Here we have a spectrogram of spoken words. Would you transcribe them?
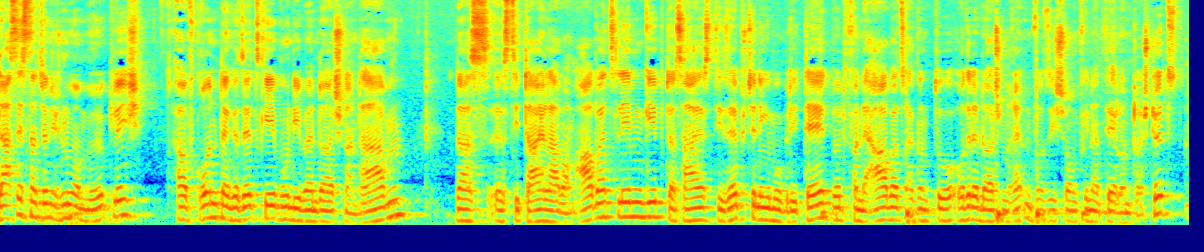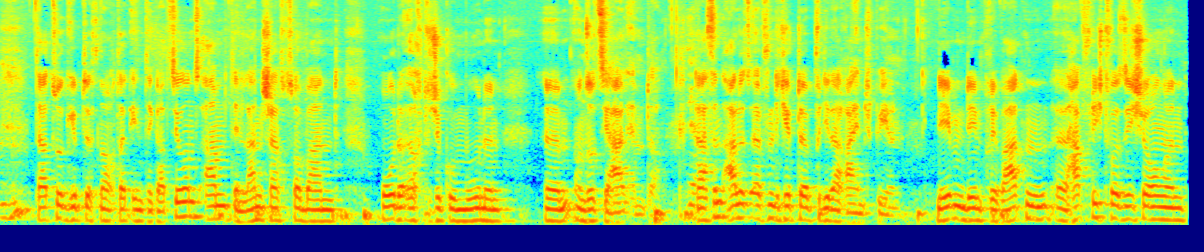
Das ist natürlich nur möglich aufgrund der Gesetzgebung, die wir in Deutschland haben dass es die Teilhabe am Arbeitsleben gibt. Das heißt, die selbstständige Mobilität wird von der Arbeitsagentur oder der deutschen Rentenversicherung finanziell unterstützt. Mhm. Dazu gibt es noch das Integrationsamt, den Landschaftsverband oder örtliche Kommunen ähm, und Sozialämter. Ja. Das sind alles öffentliche Töpfe, die da reinspielen. Neben den privaten äh, Haftpflichtversicherungen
